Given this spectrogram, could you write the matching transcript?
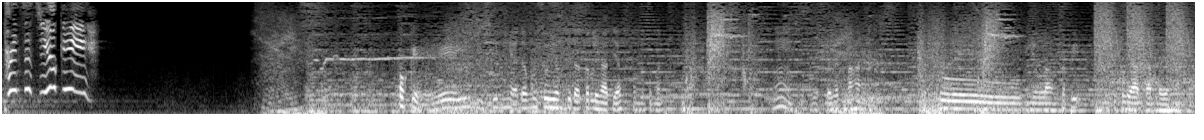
Princess Yuki! Oke, di sini ada musuh yang tidak terlihat ya, teman-teman. Hmm, banyak nahan. Itu ngilang, tapi kelihatan bayangannya.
